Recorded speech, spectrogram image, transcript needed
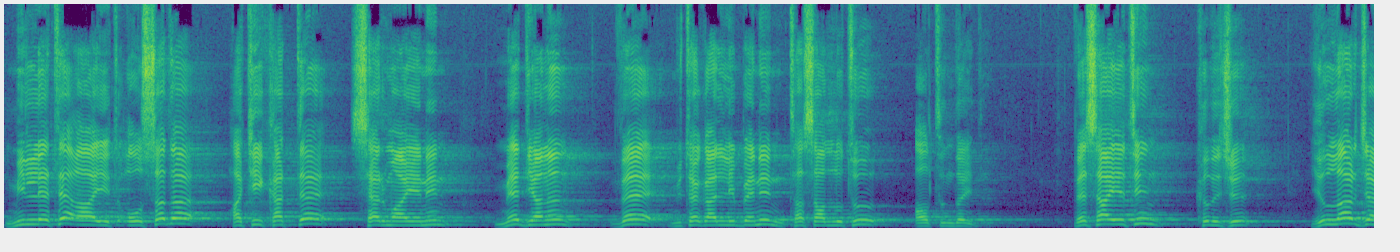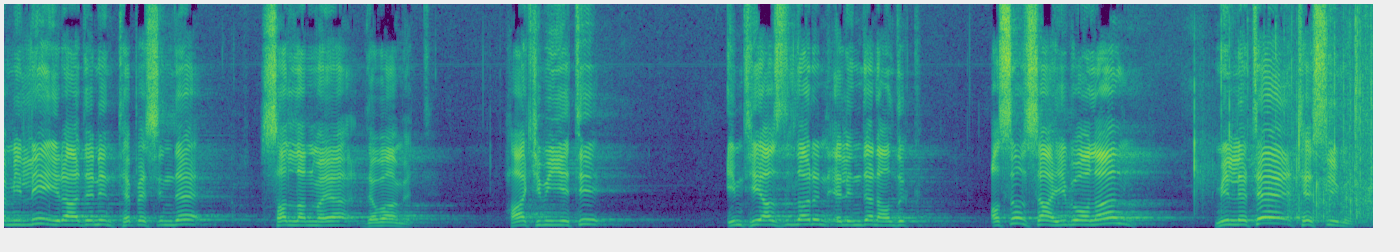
millete ait olsa da hakikatte sermayenin, medyanın ve mütegallibenin tasallutu altındaydı. Vesayetin kılıcı yıllarca milli iradenin tepesinde sallanmaya devam etti. Hakimiyeti imtiyazlıların elinden aldık. Asıl sahibi olan millete teslim ettik.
